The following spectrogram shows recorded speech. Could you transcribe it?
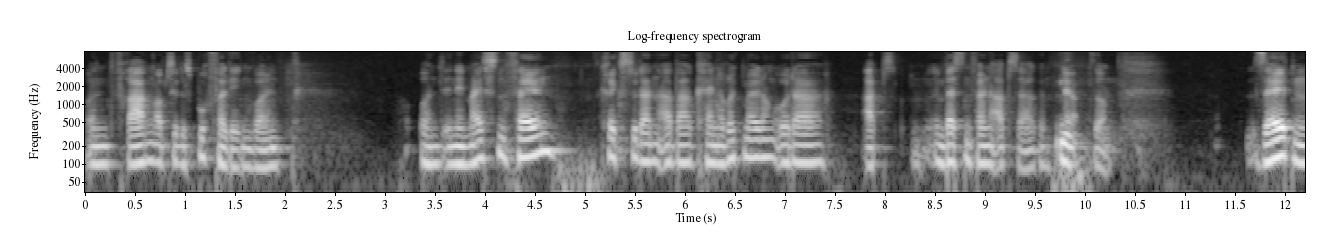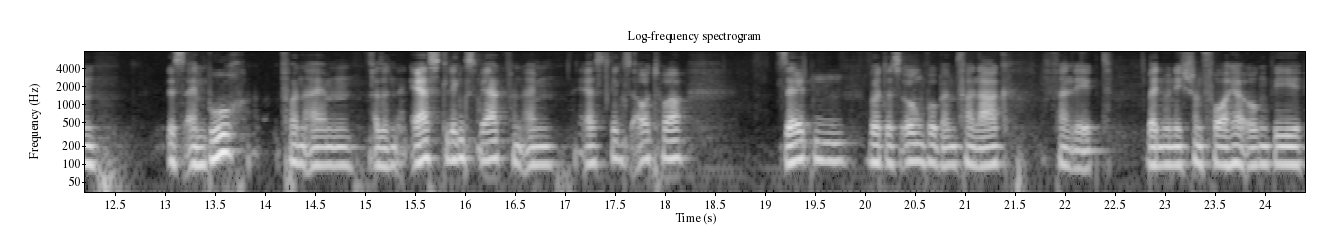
und fragen, ob sie das Buch verlegen wollen. Und in den meisten Fällen kriegst du dann aber keine Rückmeldung oder im besten Fall eine Absage. Ja. So. Selten ist ein Buch von einem, also ein Erstlingswerk von einem Erstlingsautor, selten wird es irgendwo beim Verlag verlegt wenn du nicht schon vorher irgendwie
